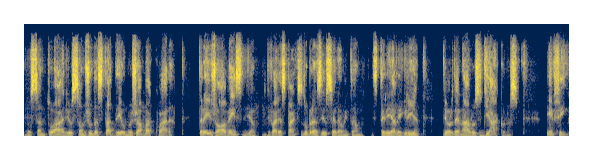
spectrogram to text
no santuário São Judas Tadeu, no Jabaquara. Três jovens de, de várias partes do Brasil serão, então, terei a alegria de ordená-los diáconos. Enfim,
